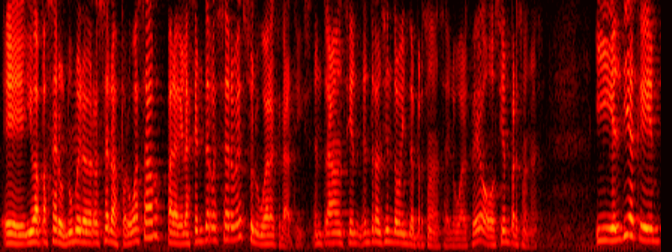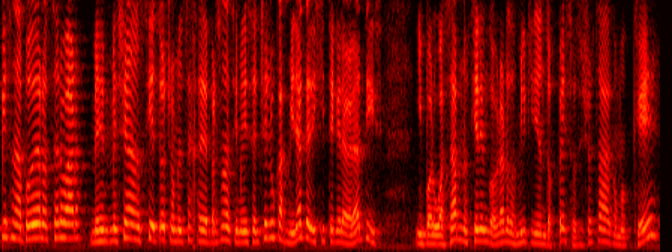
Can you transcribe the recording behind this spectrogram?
eh, iba a pasar un número de reservas por WhatsApp para que la gente reserve su lugar gratis. Entraban entran 120 personas al lugar, creo, o 100 personas. Y el día que empiezan a poder reservar, me, llegan 7, 8 mensajes de personas y me dicen, che Lucas, mirá que dijiste que era gratis y por WhatsApp nos quieren cobrar 2.500 pesos. Y yo estaba como, ¿qué?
